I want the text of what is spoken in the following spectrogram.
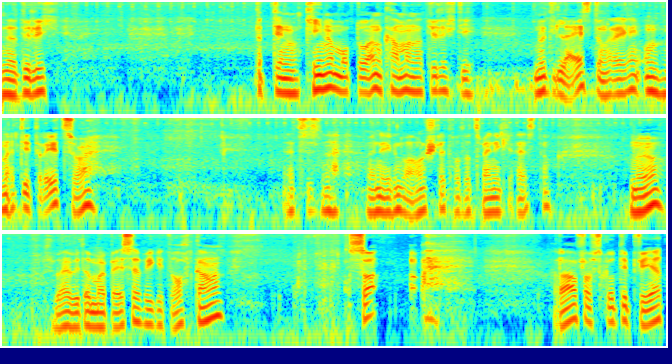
Ist natürlich bei den Kinomotoren kann man natürlich die, nur die Leistung regeln und nicht die Drehzahl. Jetzt ist, wenn er irgendwo ansteht, hat er zu wenig Leistung. Naja, es war wieder mal besser wie gedacht gegangen. So, rauf aufs gute Pferd.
